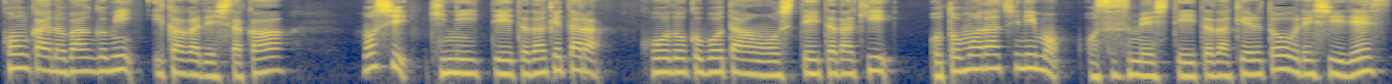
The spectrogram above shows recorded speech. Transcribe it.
今回の番組いかがでしたか？もし気に入っていただけたら購読ボタンを押していただきお友達にもおすすめしていただけると嬉しいです。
